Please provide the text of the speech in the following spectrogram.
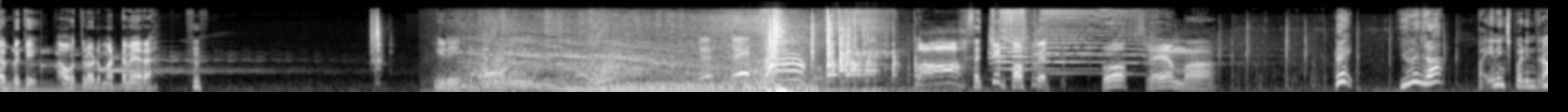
దెబ్బకి అవతలోడు మట్టమేరా. ఈడేంటి? సచ్చాడు సాఫ్ట్వేర్. ఓ శ్రేయమ్మా. రేయ్ ఏమైందిరా? పైనుంచి పడిందిరా.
